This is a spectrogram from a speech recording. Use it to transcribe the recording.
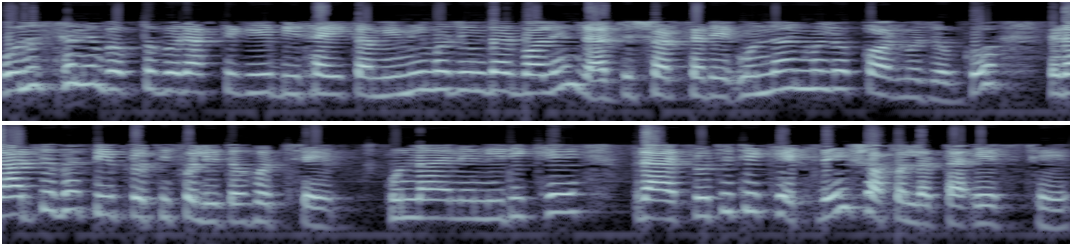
অনুষ্ঠানে বক্তব্য রাখতে গিয়ে বিধায়িকা মিমি মজুমদার বলেন, রাজ্য সরকারের উন্নয়নমূলক কর্মযজ্ঞ রাজ্যব্যাপী প্রতিফলিত হচ্ছে। উন্নয়নের নিরিখে প্রায় প্রতিটি ক্ষেত্রেই সফলতা এসছে।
